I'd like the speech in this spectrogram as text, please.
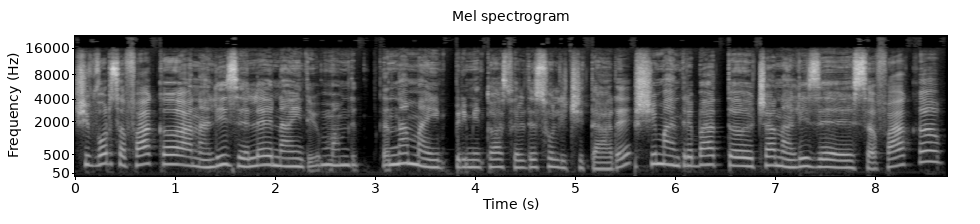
și vor să facă analizele înainte. Eu m-am că n-am mai primit o astfel de solicitare și m-a întrebat uh, ce analize să facă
